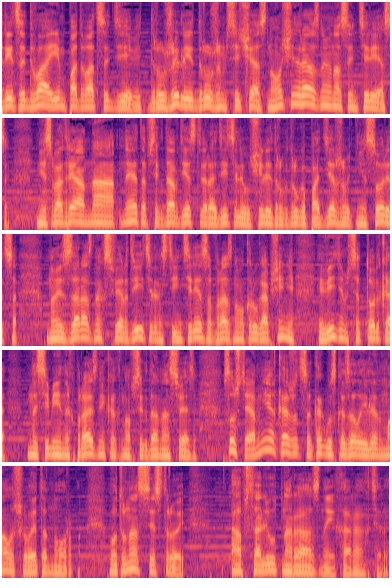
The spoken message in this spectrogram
32, им по 29. Дружили и дружим сейчас, но очень разные у нас интересы. Несмотря на это, всегда в детстве родители учили друг друга поддерживать, не ссориться, но из-за разных сфер деятельности, интересов, разного круга общения видимся только на семейных праздниках, но всегда на связи. Слушайте, а мне кажется, как бы сказала Елена Малышева, это норма. Вот у нас с сестрой абсолютно разные характеры.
